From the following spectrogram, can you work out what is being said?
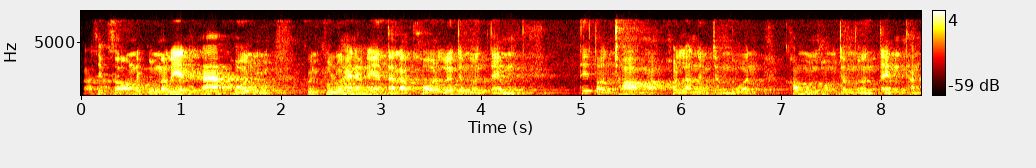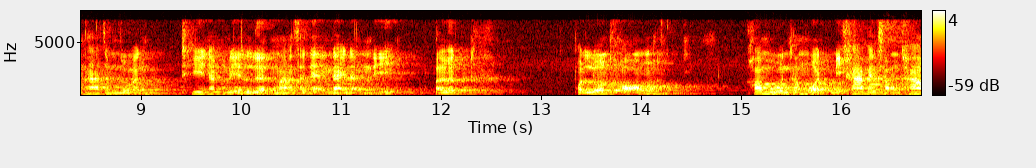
ข้อ 12 ในกลุ่มนักเรียน 5 คน คุณครูให้นักเรียนแต่ละคนเลือกจำนวนเต็ม ที่ตนชอบมาคนละหนึ่งจำนวน ข้อมูลของจำนวนเต็มทั้ง 5จำนวนที่นักเรียนเลือกมาแสดงได้ดังนี้เปิดผลรวมของข้อมูลทั้งหมดมีค่าเป็น 2 เท่า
